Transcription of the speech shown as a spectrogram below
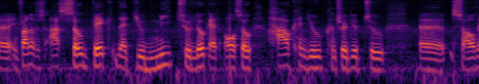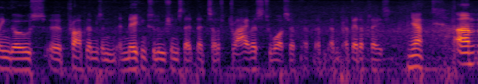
uh, in front of us are so big that you need to look at also how can you contribute to uh, solving those uh, problems and, and, making solutions that, that sort of drive us towards a, a, a better place. Yeah. Um,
